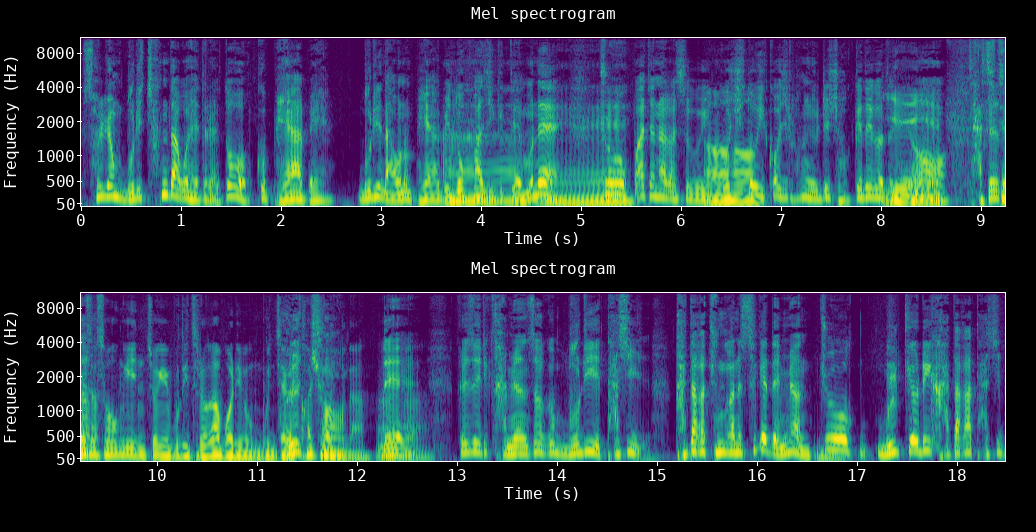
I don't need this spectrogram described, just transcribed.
설령 물이 찬다고 하더라도 그 배압에 물이 나오는 배압이 아, 높아지기 때문에 네. 쭉 빠져나갈 수가 있고 어허. 시동이 꺼질 확률이 적게 되거든요. 예, 예. 자칫해서 소음기 쪽에 물이 들어가 버리면 문제가 커지는구나. 네. 아하. 그래서 이렇게 가면서 그 물이 다시 가다가 중간에 쓰게 되면 쭉 물결이 가다가 다시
